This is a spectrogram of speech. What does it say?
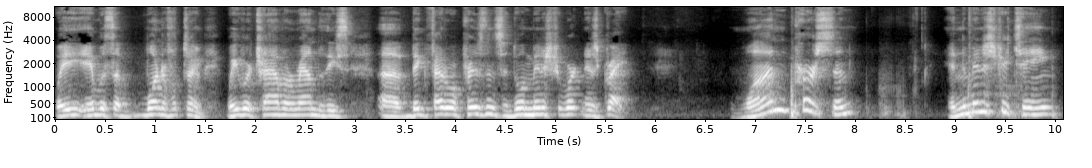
We it was a wonderful team. We were traveling around to these uh, big federal prisons and doing ministry work, and it was great. One person in the ministry team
